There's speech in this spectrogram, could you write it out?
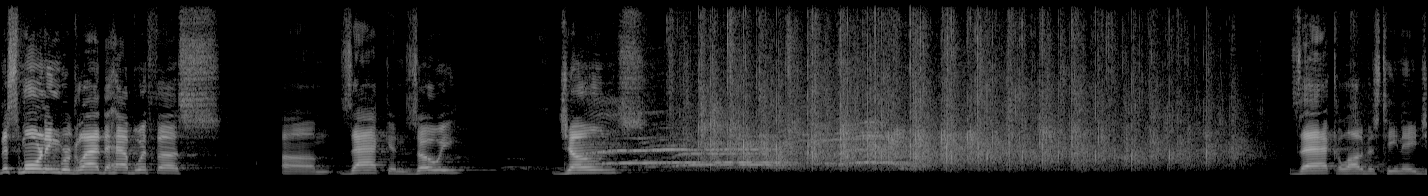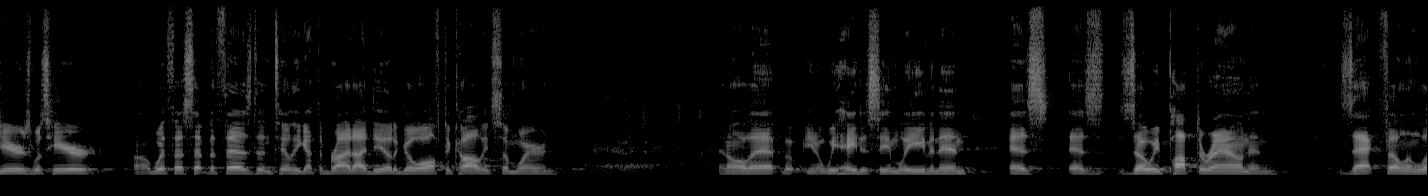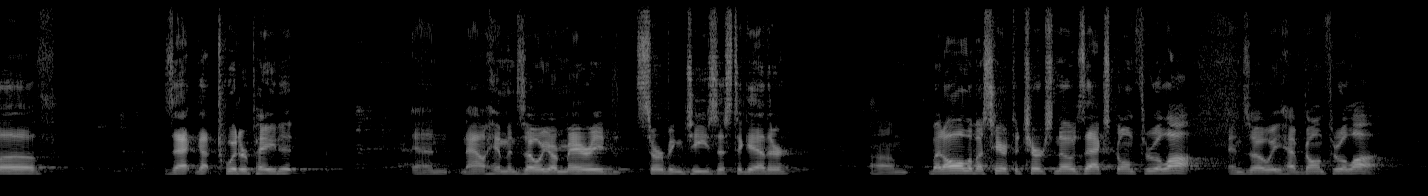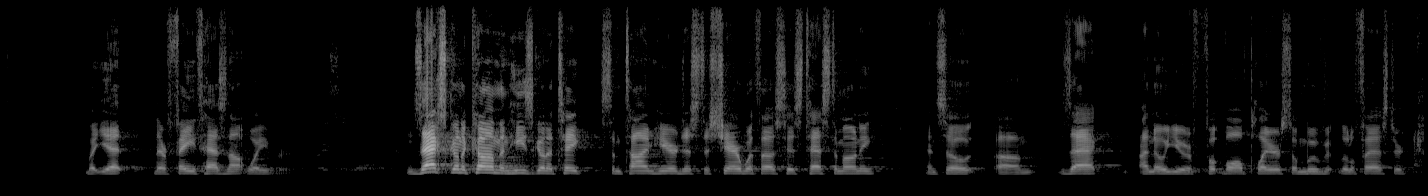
This morning, we're glad to have with us um, Zach and Zoe Jones. Zach, a lot of his teenage years, was here uh, with us at Bethesda until he got the bright idea to go off to college somewhere and, and all that. But, you know, we hated to see him leave. And then as, as Zoe popped around and Zach fell in love, Zach got twitterpated. And now him and Zoe are married, serving Jesus together. Um, but all of us here at the church know Zach's gone through a lot, and Zoe have gone through a lot but yet their faith has not wavered. And Zach's going to come and he's going to take some time here just to share with us his testimony. And so, um, Zach, I know you're a football player, so move it a little faster.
